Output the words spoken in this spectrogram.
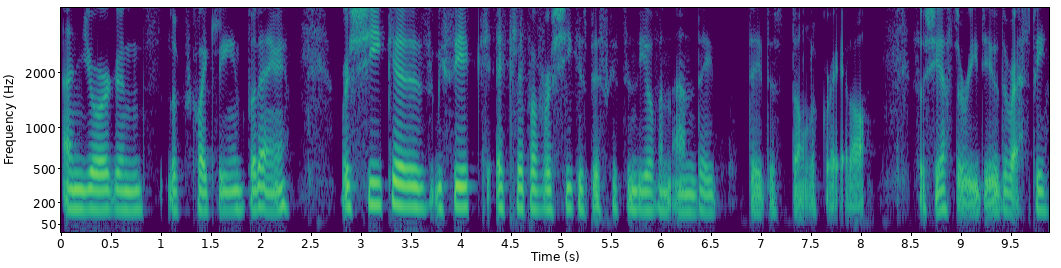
and Jurgen's looks quite clean. But anyway, Rashika's, we see a, a clip of Rashika's biscuits in the oven and they, they just don't look great at all. So she has to redo the recipe.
